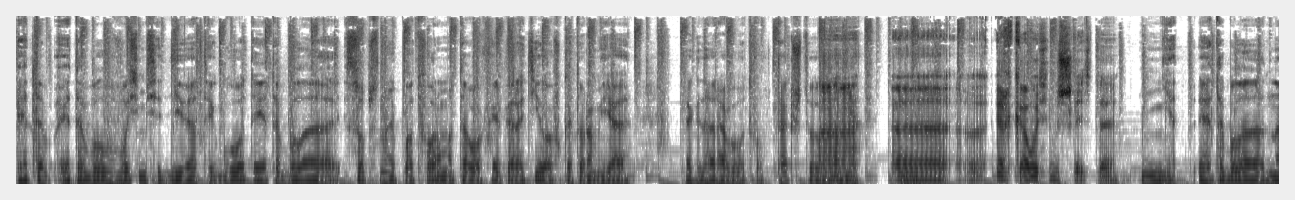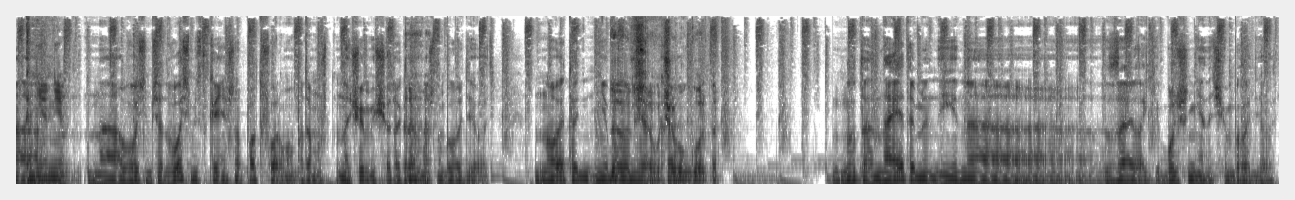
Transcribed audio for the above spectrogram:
Это, это был 89-й год, и это была собственная платформа того кооператива, в котором я тогда работал. Так что... А, а, РК-86, да? Нет, это было на, нет, нет. на 8080, конечно, платформа, потому что на чем еще тогда ага. можно было делать. Но это не да, было все, РК. чего угодно. Ну да, на этом и на Зайлоге больше не на чем было делать.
